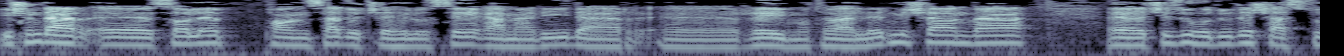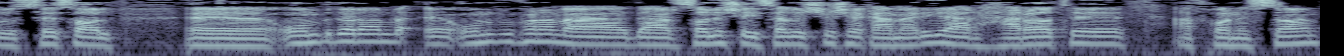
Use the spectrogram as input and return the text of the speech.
ایشون در سال 543 قمری در ری متولد میشن و چیزی حدود 63 سال عمر دارن عمر می‌کنن و در سال 606 قمری در هرات افغانستان.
